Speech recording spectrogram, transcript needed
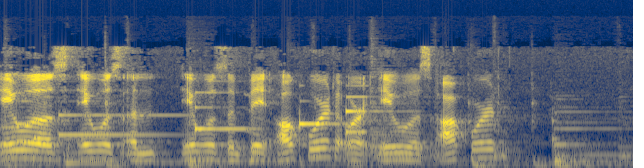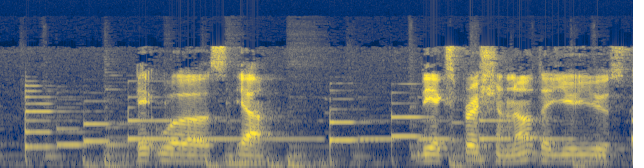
It was. It was a. It was a bit awkward, or it was awkward. It was. Yeah. The expression, no, that you used.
